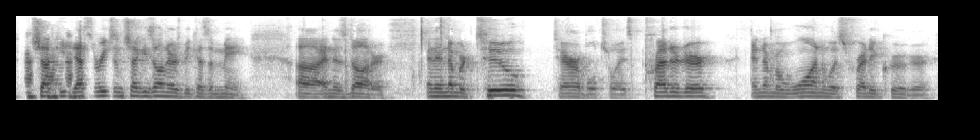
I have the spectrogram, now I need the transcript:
Chucky, that's the reason Chucky's on there is because of me uh, and his daughter. And then number two, terrible choice, Predator. And number one was Freddy Krueger.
